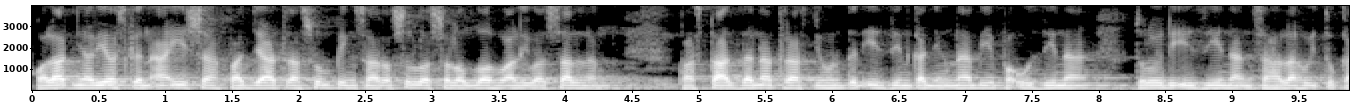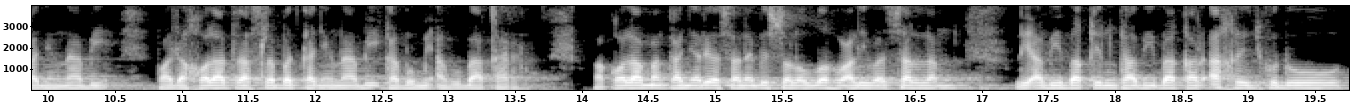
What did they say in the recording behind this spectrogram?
Qalat nyarioskeun Aisyah fajaat rasumping sa Rasulullah sallallahu alaihi wasallam fastazana tras nyuhunkeun izin kanjing Nabi fa uzina tuluy diizinan sahalahu itu kanjing Nabi pada kholat tras lebet kanjing Nabi ka bumi Abu Bakar. Pakola maka nyarios Nabi sallallahu alaihi wasallam li Abi Bakrin ka Abi Bakar akhrij kudu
